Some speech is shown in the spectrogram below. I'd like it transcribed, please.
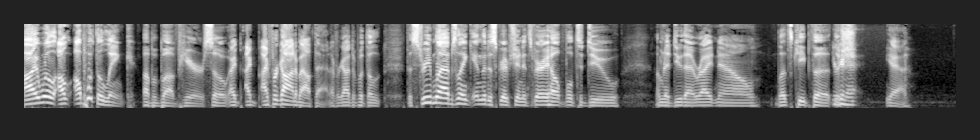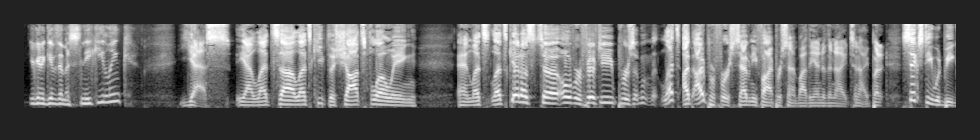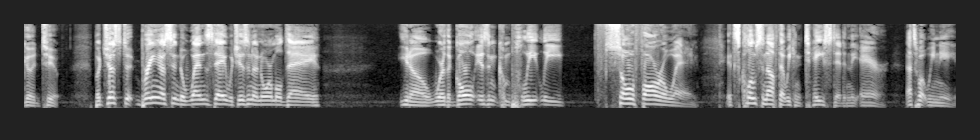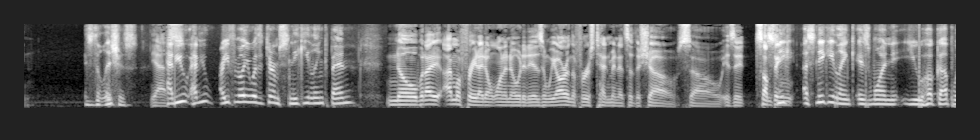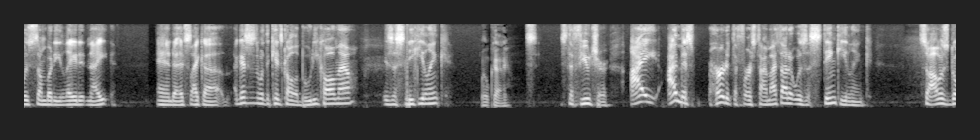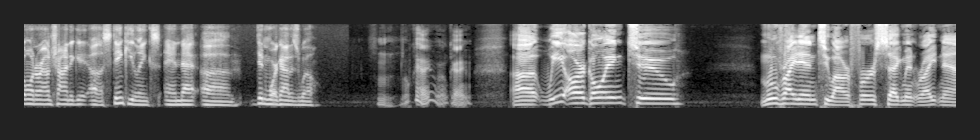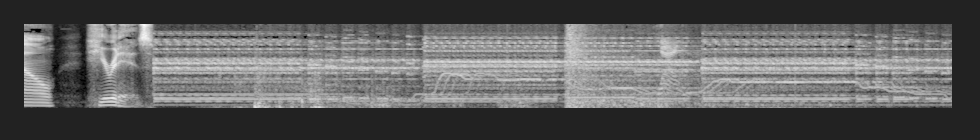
I will. I'll. I'll put the link up above here. So I, I. I forgot about that. I forgot to put the the Streamlabs link in the description. It's very helpful to do. I'm going to do that right now. Let's keep the. You're the gonna yeah. you're gonna give them a sneaky link? Yes. Yeah, let's uh let's keep the shots flowing and let's let's get us to over 50%. Let's I I prefer 75% by the end of the night tonight, but 60 would be good too. But just to bring us into Wednesday, which isn't a normal day, you know, where the goal isn't completely so far away. It's close enough that we can taste it in the air. That's what we need. It's delicious. Yes. Have you have you are you familiar with the term sneaky link, Ben? No, but I, I'm afraid I don't want to know what it is, and we are in the first 10 minutes of the show. So is it something. Sneak, a sneaky link is when you hook up with somebody late at night, and uh, it's like a I guess this is what the kids call a booty call now. Is a sneaky link. Okay. It's the future. I I misheard it the first time. I thought it was a stinky link. So I was going around trying to get uh, stinky links, and that um, didn't work out as well. Okay. Okay. Uh, we are going to move right into our first segment right now. Here it is.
